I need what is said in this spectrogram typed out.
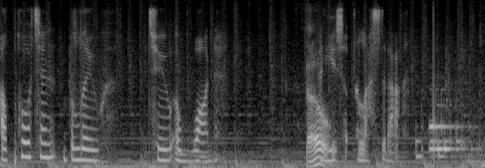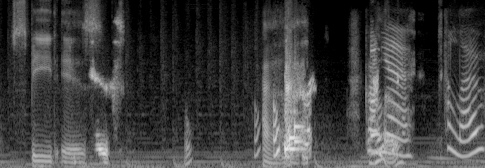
I'll portent blue to a one Oh, and use up the last of that. speed is. Oh. Oh. Hello. Grania, hello.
